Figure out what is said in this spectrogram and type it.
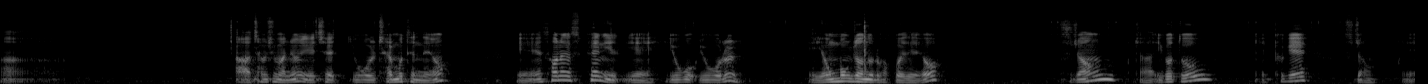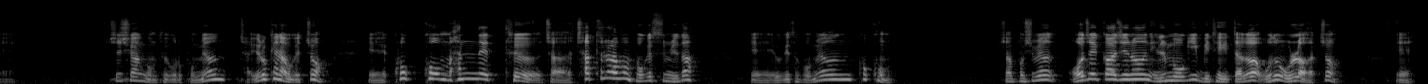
아 잠시만요. 예, 제 요걸 잘못했네요. 예, 선행 스팬 1, 예, 요거 요거를 예, 영봉전으로 바꿔야 돼요. 수정. 자, 이것도 예, 크게 수정. 예. 실시간 검색으로 보면 자, 이렇게 나오겠죠? 예, 코콤 한네트. 자, 차트를 한번 보겠습니다. 예, 여기서 보면 코콤. 자, 보시면 어제까지는 일목이 밑에 있다가 오늘 올라왔죠? 예.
